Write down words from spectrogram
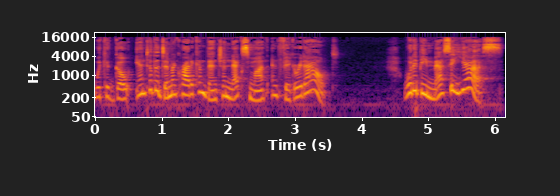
we could go into the Democratic Convention next month and figure it out. Would it be messy? Yes.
